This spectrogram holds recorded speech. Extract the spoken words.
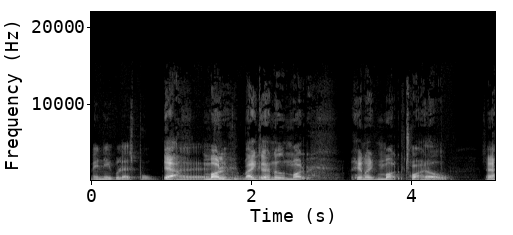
med Nikolas Bro. Ja, øh, Mol. Var ikke det, han hed Mol? Henrik Mol, tror jeg. Jo. Ja.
